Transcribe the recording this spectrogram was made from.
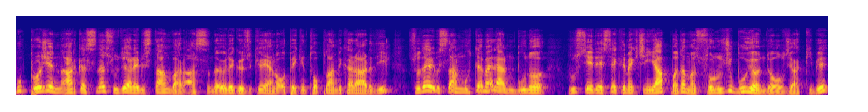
Bu projenin arkasında Suudi Arabistan var aslında öyle gözüküyor. Yani OPEC'in toplam bir kararı değil. Suudi Arabistan muhtemelen bunu Rusya'yı desteklemek için yapmadı ama sonucu bu yönde olacak gibi.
